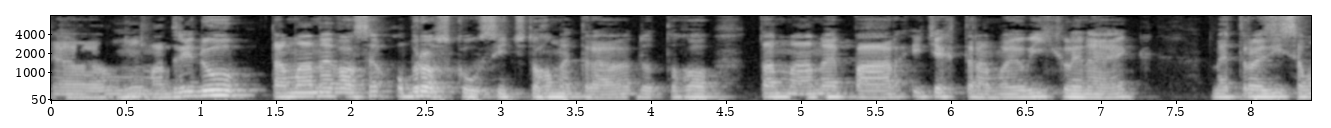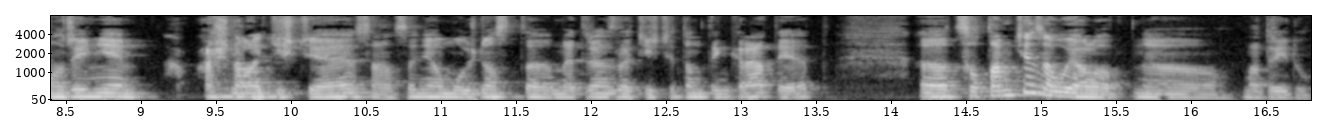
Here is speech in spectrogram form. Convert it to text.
V eh, Madridu tam máme vlastně obrovskou síť toho metra, do toho tam máme pár i těch tramvajových linek. Metro jezdí samozřejmě až na letiště, sám jsem měl možnost eh, metrem z letiště tam tenkrát jet. Eh, co tam tě zaujalo v Madridu?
